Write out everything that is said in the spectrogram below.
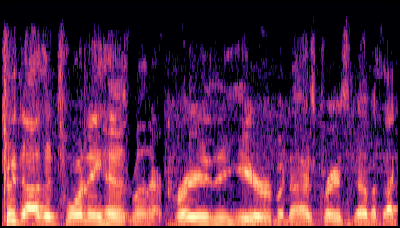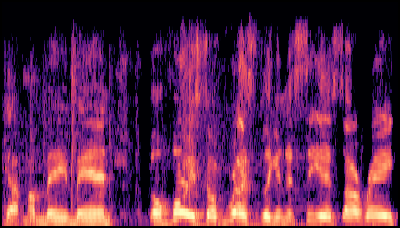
2020 has been a crazy year, but not as crazy enough as I got my main man, the voice of wrestling in the CSRA,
